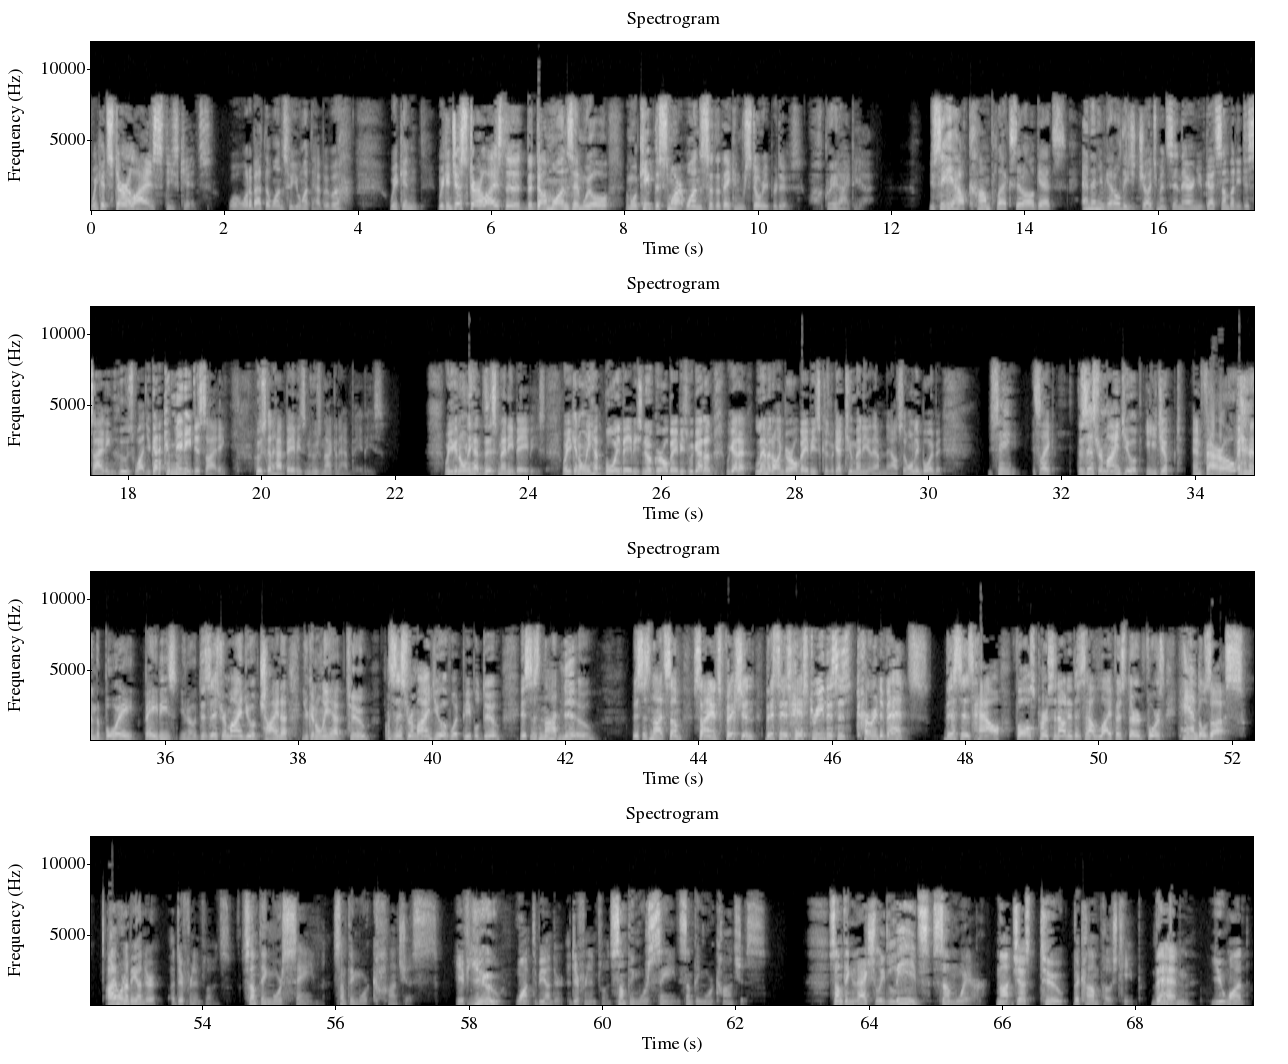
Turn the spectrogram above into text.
we could sterilize these kids. Well, what about the ones who you want to have? We can, we can just sterilize the, the dumb ones and we'll, and we'll keep the smart ones so that they can still reproduce. Well, great idea. You see how complex it all gets? And then you've got all these judgments in there and you've got somebody deciding who's what. You've got a committee deciding who's going to have babies and who's not going to have babies. Well, you can only have this many babies. Well, you can only have boy babies, no girl babies. We got a, we got a limit on girl babies because we got too many of them now. So only boy babies. You see, it's like, does this remind you of Egypt and Pharaoh and the boy babies? You know, does this remind you of China? You can only have two. Does this remind you of what people do? This is not new. This is not some science fiction. This is history. This is current events. This is how false personality, this is how life as third force handles us. I want to be under a different influence. Something more sane. Something more conscious. If you want to be under a different influence, something more sane, something more conscious, something that actually leads somewhere, not just to the compost heap, then you want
